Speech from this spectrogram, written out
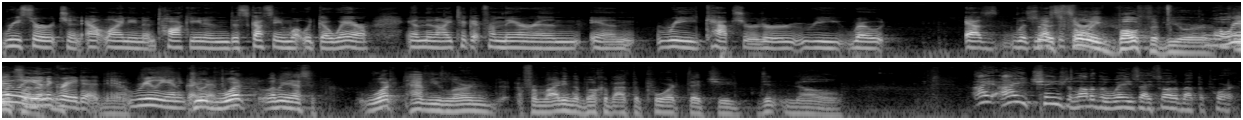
research and outlining and talking and discussing what would go where. And then I took it from there and, and recaptured or rewrote as was so it's necessary. fully both of you are really absolutely. integrated. Really integrated. Jude, what? Let me ask you, what have you learned from writing the book about the port that you didn't know? I, I changed a lot of the ways I thought about the port.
